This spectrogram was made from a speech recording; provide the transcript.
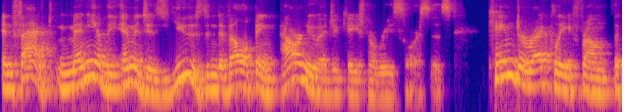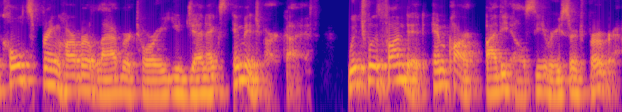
In fact, many of the images used in developing our new educational resources came directly from the Cold Spring Harbor Laboratory Eugenics Image Archive, which was funded in part by the ELSI research program.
